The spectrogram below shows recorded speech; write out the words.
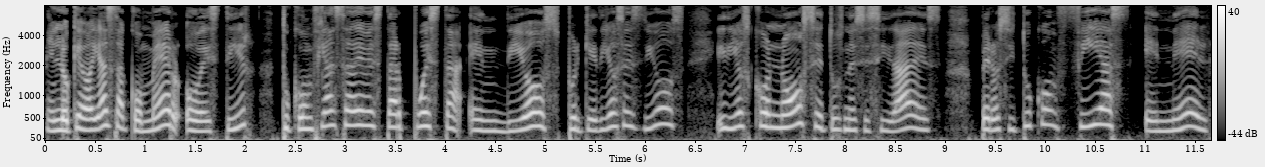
en lo que vayas a comer o vestir, tu confianza debe estar puesta en Dios, porque Dios es Dios y Dios conoce tus necesidades. Pero si tú confías en Él,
